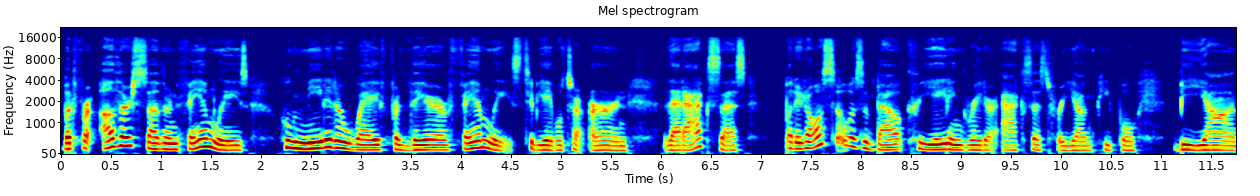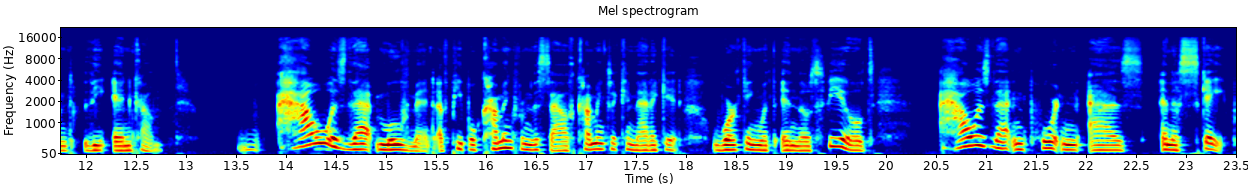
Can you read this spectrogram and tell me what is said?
but for other Southern families who needed a way for their families to be able to earn that access. But it also was about creating greater access for young people beyond the income. How was that movement of people coming from the South, coming to Connecticut, working within those fields? How is that important as an escape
